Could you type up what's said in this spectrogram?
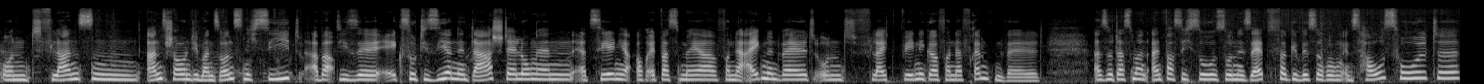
und Pflanzen anschauen, die man sonst nicht sieht. Aber diese exotisierenden Darstellungen erzählen ja auch etwas mehr von der eigenen Welt und vielleicht weniger von der fremden Welt. Also dass man einfach sich so, so eine Selbstvergewisserung ins Haus holte,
